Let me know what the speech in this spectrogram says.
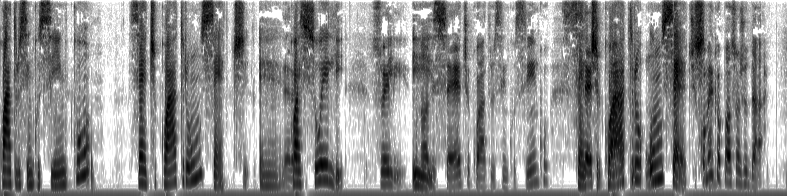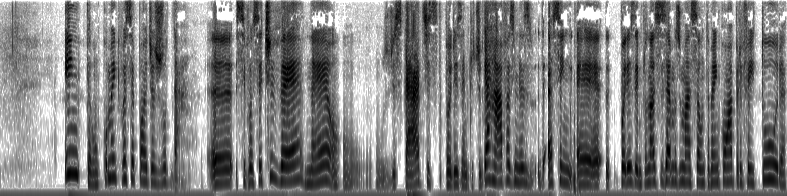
455 7417, é, com a Sueli. Sueli, Isso. 97455 7417. Como é que eu posso ajudar? Então, como é que você pode ajudar? Uh, se você tiver, né, os descartes, por exemplo, de garrafas, mesmo, assim, é, por exemplo, nós fizemos uma ação também com a prefeitura,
